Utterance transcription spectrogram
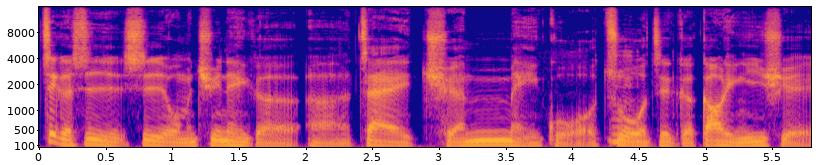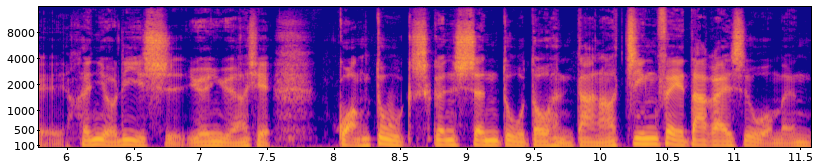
这个是是我们去那个呃，在全美国做这个高龄医学很有历史渊源，而且广度跟深度都很大，然后经费大概是我们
